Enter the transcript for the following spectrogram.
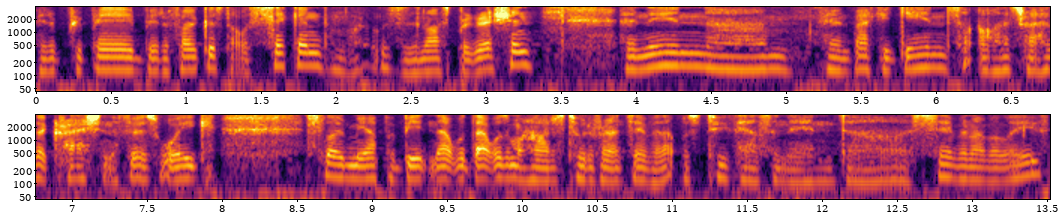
better prepared, better focused. I was second. This is a nice progression. And then um, came back again. So, oh, that's right. I had a crash in the first week. Slowed me up a bit. And that, that was my hardest Tour de France ever. That was 2007, I believe.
